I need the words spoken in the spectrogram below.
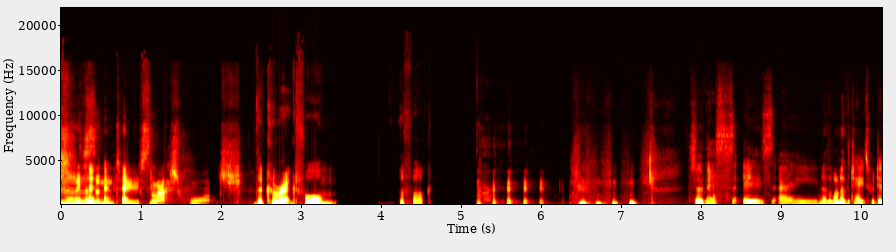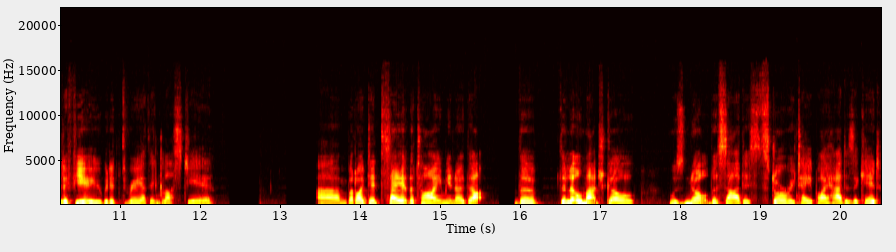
No, no, no. listen to slash watch. The correct form. The fuck? so this is a, another one of the tapes. We did a few. We did three, I think, last year. Um, but I did say at the time, you know, that the the little match girl was not the saddest story tape I had as a kid.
